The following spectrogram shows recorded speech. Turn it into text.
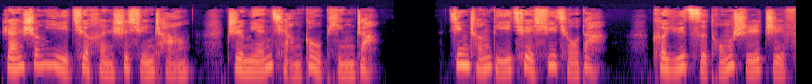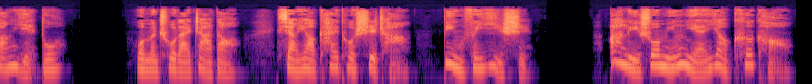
然生意却很是寻常，只勉强够屏障。京城的确需求大，可与此同时，纸坊也多。我们初来乍到，想要开拓市场，并非易事。按理说明年要科考，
